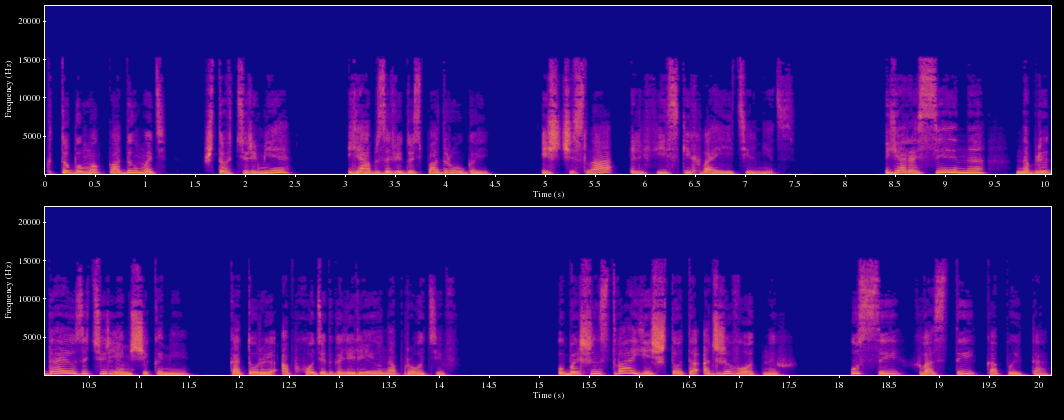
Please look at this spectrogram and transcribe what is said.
Кто бы мог подумать, что в тюрьме я обзаведусь подругой из числа эльфийских воительниц. Я рассеянно наблюдаю за тюремщиками, которые обходят галерею напротив. У большинства есть что-то от животных — усы, хвосты, копыта.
